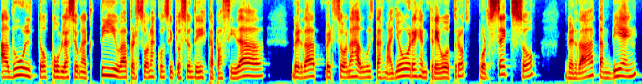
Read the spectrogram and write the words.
adultos, población activa, personas con situación de discapacidad, ¿verdad? Personas adultas mayores, entre otros, por sexo, ¿verdad? También.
